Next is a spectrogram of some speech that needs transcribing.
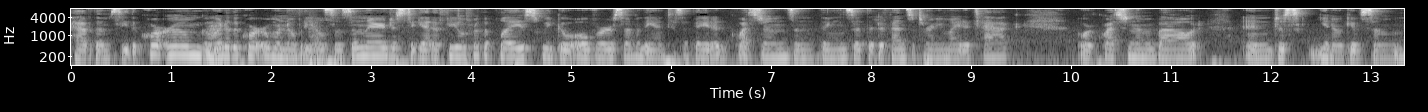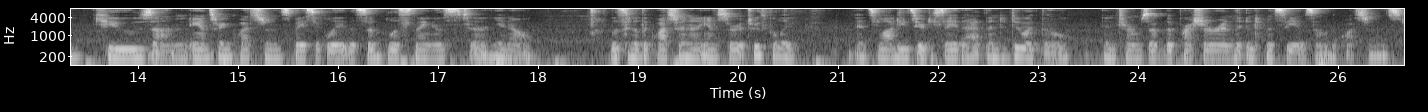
have them see the courtroom, go hmm. into the courtroom when nobody else is in there just to get a feel for the place. We'd go over some of the anticipated questions and things that the defense attorney might attack or question them about and just, you know, give some cues on answering questions. Basically, the simplest thing is to, you know, listen to the question and answer it truthfully. It's a lot easier to say that than to do it, though, in terms of the pressure and the intimacy of some of the questions.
